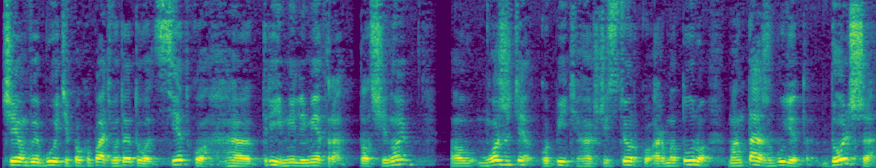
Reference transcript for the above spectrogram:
чем вы будете покупать вот эту вот сетку 3 э, мм толщиной, э, можете купить шестерку арматуру. Монтаж будет дольше,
